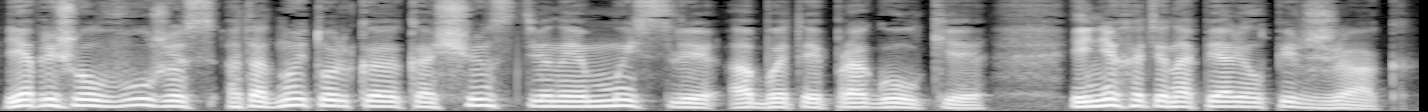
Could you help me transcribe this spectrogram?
Я пришел в ужас от одной только кощунственной мысли об этой прогулке и нехотя напялил пиджак,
